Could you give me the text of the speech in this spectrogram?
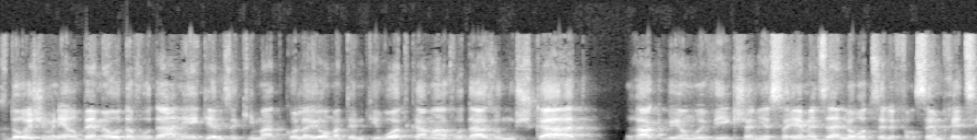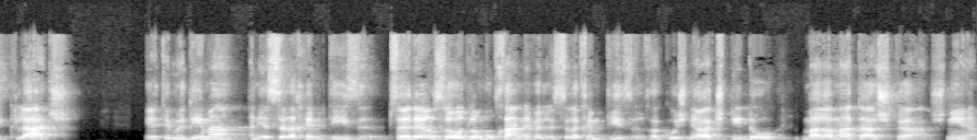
זה דורש ממני הרבה מאוד עבודה, אני הייתי על זה כמעט כל היום, אתם תראו עד כמה העבודה הזו מושקעת רק ביום רביעי כשאני אסיים את זה, אני לא רוצה לפרסם חצי קלאץ' אתם יודעים מה? אני אעשה לכם טיזר, בסדר? זה עוד לא מוכן אבל אני אעשה לכם טיזר, חכו שנייה רק שתדעו מה רמת ההשקעה, שנייה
